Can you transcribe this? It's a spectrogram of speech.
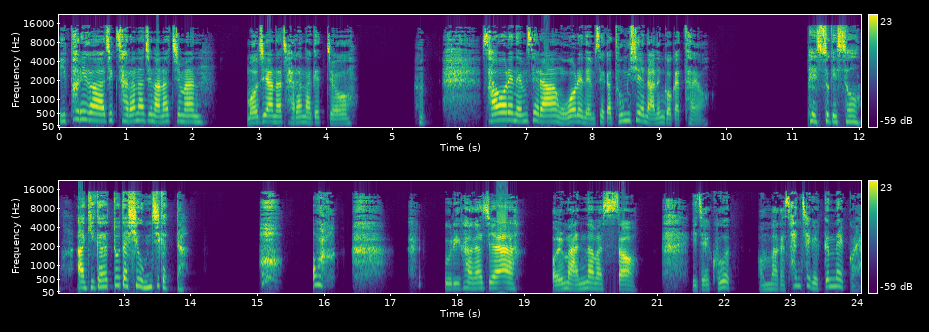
이파리가 아직 자라나진 않았지만 머지않아 자라나겠죠. 4월의 냄새랑 5월의 냄새가 동시에 나는 것 같아요. 뱃속에서 아기가 또다시 움직였다. 어, 우리 강아지야, 얼마 안 남았어. 이제 곧 엄마가 산책을 끝낼 거야.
